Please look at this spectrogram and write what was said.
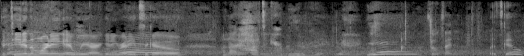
Fifteen in the morning and we are getting ready to go on our hot air balloon ride. Yay! So excited. Let's go.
